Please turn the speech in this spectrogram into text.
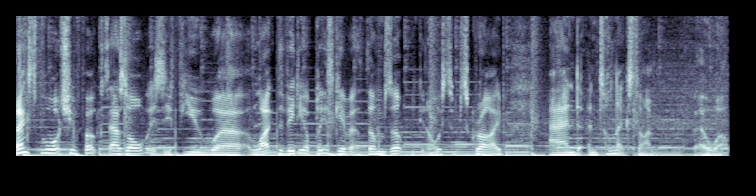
Thanks for watching, folks. As always, if you uh, like the video, please give it a thumbs up. You can always subscribe. And until next time, farewell.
